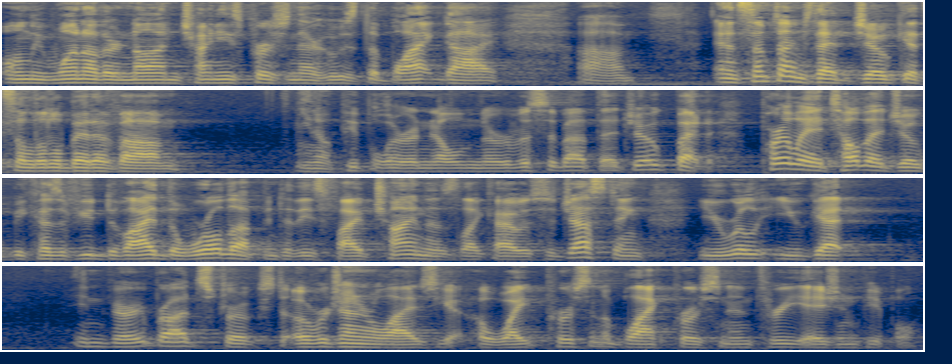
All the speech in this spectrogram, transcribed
only one other non-Chinese person there who was the black guy. Um, and sometimes that joke gets a little bit of, um, you know, people are a little nervous about that joke. But partly I tell that joke because if you divide the world up into these five Chinas, like I was suggesting, you really you get, in very broad strokes, to overgeneralize, you get a white person, a black person, and three Asian people.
